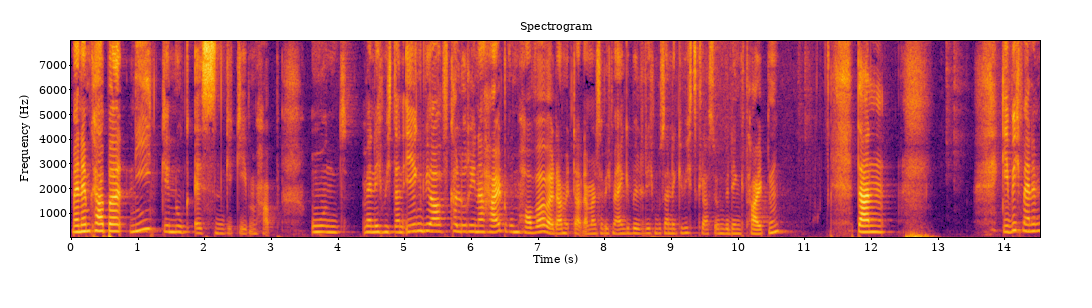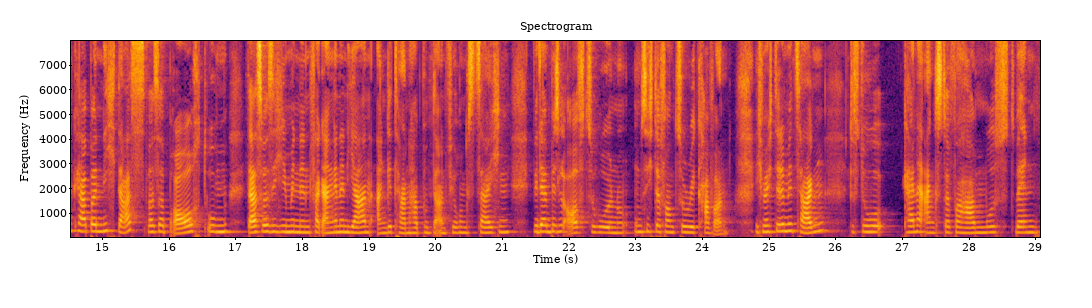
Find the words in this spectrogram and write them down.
meinem Körper nie genug Essen gegeben habe. Und wenn ich mich dann irgendwie auf Kalorienerhalt rumhover, weil damit, damals habe ich mir eingebildet, ich muss eine Gewichtsklasse unbedingt halten, dann gebe ich meinem Körper nicht das, was er braucht, um das, was ich ihm in den vergangenen Jahren angetan habe, unter Anführungszeichen, wieder ein bisschen aufzuholen, um sich davon zu recovern. Ich möchte damit sagen, dass du keine Angst davor haben musst, wenn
